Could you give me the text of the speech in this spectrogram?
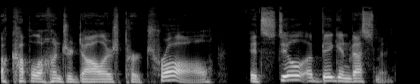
a couple of hundred dollars per trawl. It's still a big investment.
